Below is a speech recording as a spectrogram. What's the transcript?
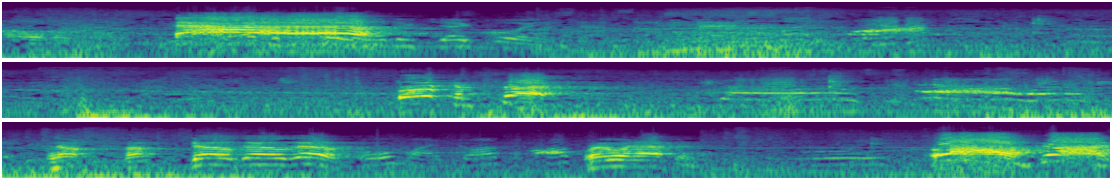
Oh, Ah! another checkpoint. Fuck, I'm stuck! No! Where is it? No, no, go, go, go! Oh my god, the top Wait, what happened? boys. Oh, God!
